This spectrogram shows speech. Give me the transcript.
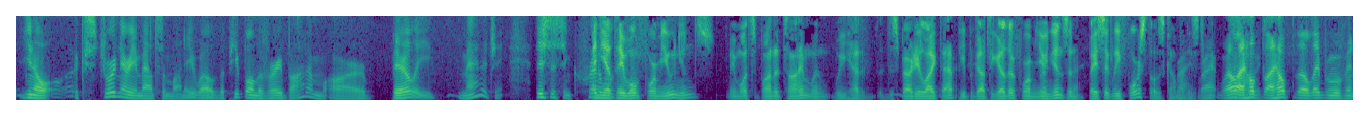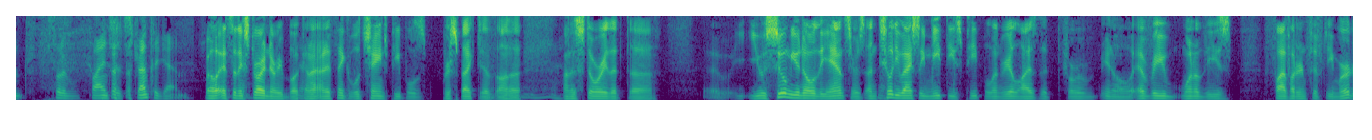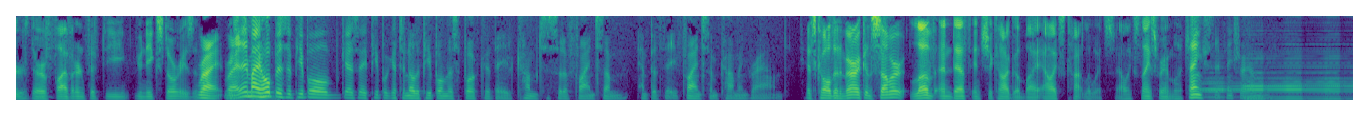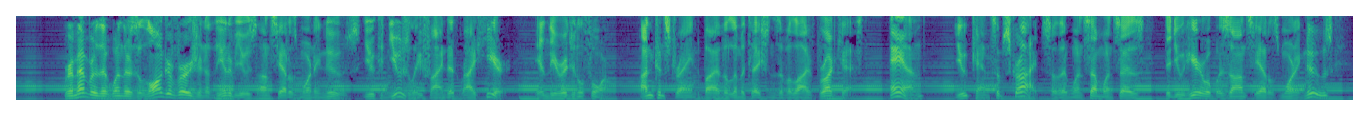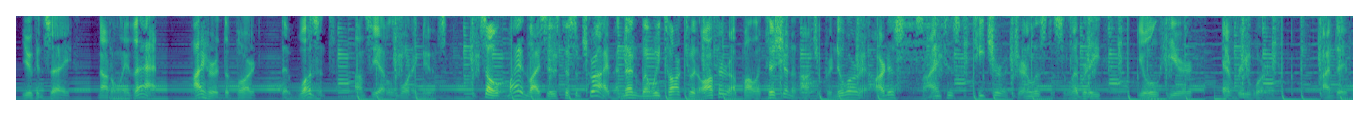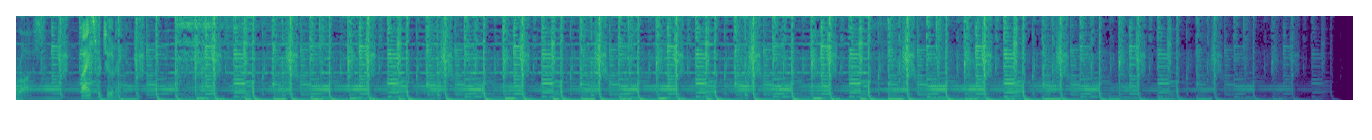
you know, extraordinary amounts of money, while the people on the very bottom are barely managing. There's this incredible. And yet they won't form unions. I mean, once upon a time when we had a disparity like that, people got together, formed unions, and basically forced those companies. right, to right. Well, I hope wages. I hope the labor movement sort of finds its strength again. Well, it's an extraordinary book, Yeah. and, I, I think it will change people's perspective on a on a story that uh, you assume you know the answers until you actually meet these people and realize that for you know every one of these 550 murders, there are 550 unique stories. and Right, right. And my hope is that people, as they people get to know the people in this book, that they come to sort of find some empathy, find some common ground. it's called "An American Summer: Love and Death in Chicago" by Alex Kotlowitz. Alex, thanks very much. Thanks, Thanks for having me. Remember that when there's a longer version of the interviews on Seattle's Morning News, you can usually find it right here in the original form, unconstrained by the limitations of a live broadcast. And you can subscribe so that when someone says, Did you hear what was on Seattle's Morning News? you can say, Not only that, I heard the part that wasn't on Seattle's Morning News. So, my advice is to subscribe. And then when we talk to an author, a politician, an entrepreneur, an artist, a scientist, a teacher, a journalist, a celebrity, you'll hear every word. I'm Dave Ross. Thanks for tuning in.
